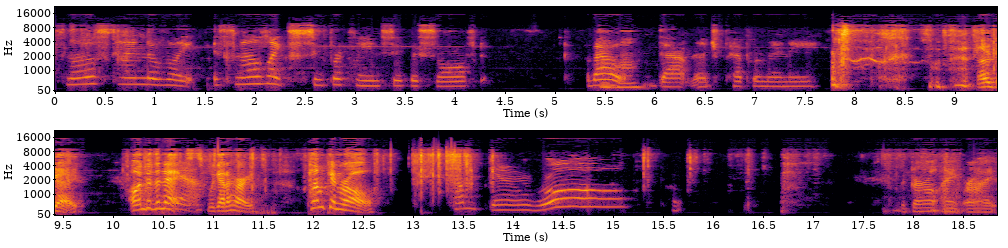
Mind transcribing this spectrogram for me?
Smells kind of like it smells like super clean, super soft. About Mhm. that much pepperminty. okay. On to the next. We got to hurry. Pumpkin roll. Pumpkin roll. The girl ain't right.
